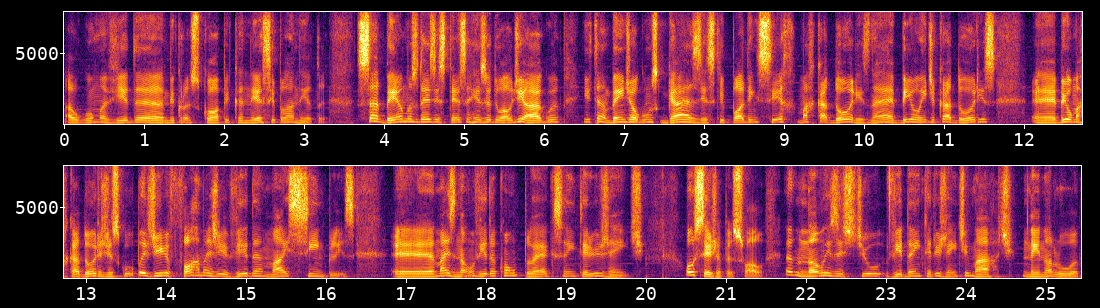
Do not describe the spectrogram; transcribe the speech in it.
alguma vida microscópica nesse planeta. Sabemos da existência residual de água e também de alguns gases que podem ser marcadores, né, bioindicadores, é, biomarcadores, desculpa, de formas de vida mais simples, é, mas não vida complexa e inteligente. Ou seja, pessoal, não existiu vida inteligente em Marte, nem na Lua.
